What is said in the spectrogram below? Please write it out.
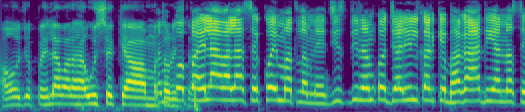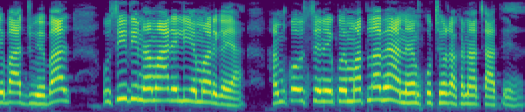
और जो पहला वाला है उससे क्या मतलब हमको पहला वाला से कोई मतलब नहीं। जिस दिन हमको जलील करके भगा दिया नशेबाज जुएबाज उसी दिन हमारे लिए मर गया। हमको उससे नहीं कोई मतलब है ना हम कुछ रखना चाहते हैं।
